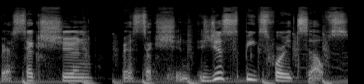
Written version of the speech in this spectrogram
per section per section. It just speaks for itself.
